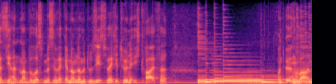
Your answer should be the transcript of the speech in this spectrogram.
Habe jetzt die Hand mal bewusst ein bisschen weggenommen, damit du siehst, welche Töne ich greife. Und irgendwann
